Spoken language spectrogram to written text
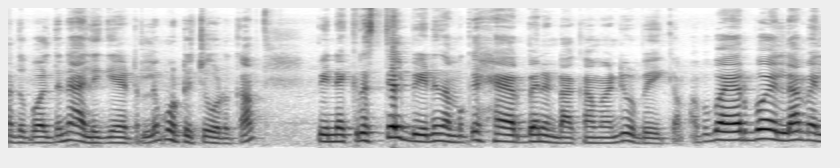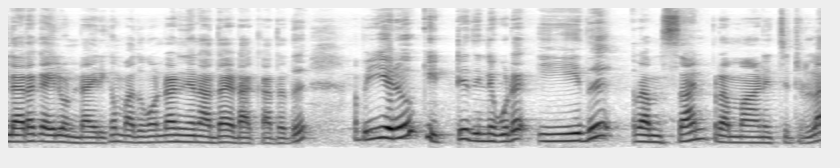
അതുപോലെ തന്നെ അലിഗേറ്ററിലും ഒട്ടിച്ചു കൊടുക്കാം. പിന്നെ ക്രിസ്റ്റൽ ബീഡ് നമുക്ക് ഹെയർ ബാൻ ഉണ്ടാക്കാൻ വേണ്ടി ഉപയോഗിക്കാം. അപ്പോൾ വയർബോ എല്ലാം എല്ലാവരുടെ കയ്യിലും ഉണ്ടായിരിക്കും. അതുകൊണ്ടാണ് ഞാൻ അതാ ഇടാക്കാത്തത്. അപ്പോൾ ഈ ഒരു കിറ്റ് ഇതിന്റെ കൂടെ ഈദ് റംസാൻ പ്രമാണിച്ചിട്ടുള്ള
